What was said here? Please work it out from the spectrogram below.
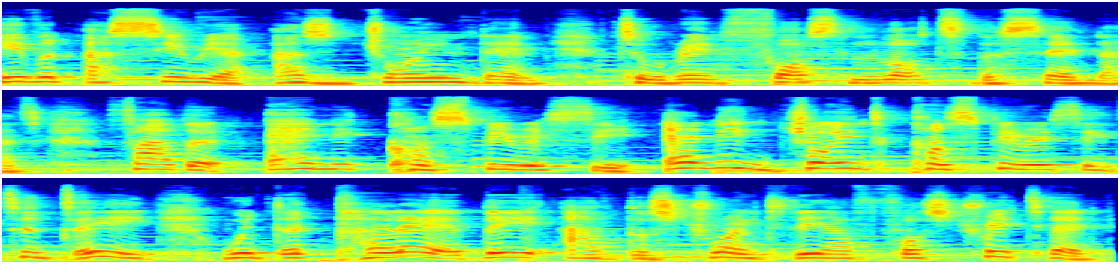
Even Assyria has joined them to reinforce Lot's descendants. Father, any conspiracy, any joint conspiracy today, we declare they are destroyed, they are frustrated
